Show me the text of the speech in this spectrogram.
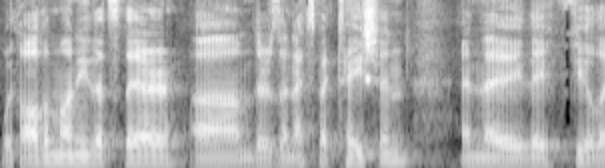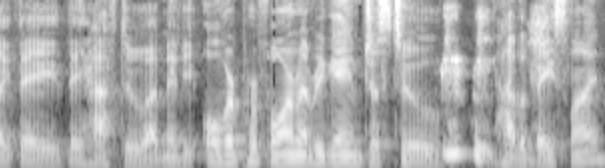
with all the money that's there. Um, there's an expectation, and they, they feel like they they have to uh, maybe overperform every game just to have a baseline.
